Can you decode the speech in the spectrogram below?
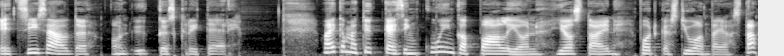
että sisältö on ykköskriteeri. Vaikka mä tykkäisin kuinka paljon jostain podcast-juontajasta,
